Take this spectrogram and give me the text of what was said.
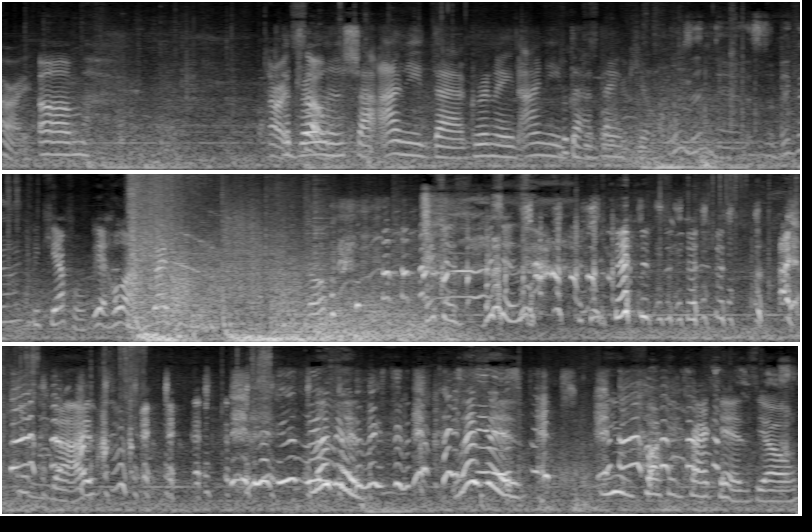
Alright, um. Alright, so. Adrenaline shot. I need that. Grenade. I need Look at that. this Thank nigga. you. Who's in there? Big guy? Be careful. Yeah, hold on. You guys. No? Bitches. Bitches. Bitches. I can die. I swear. Listen. Listen. You fucking crackheads, yo.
